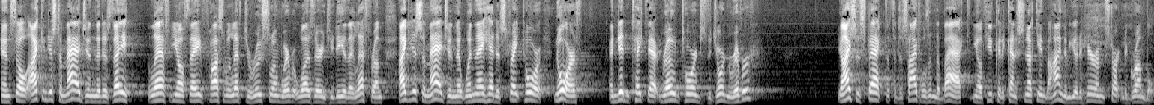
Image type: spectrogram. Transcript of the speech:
And so I can just imagine that as they left, you know, if they possibly left Jerusalem, wherever it was there in Judea they left from, I can just imagine that when they headed straight toward north and didn't take that road towards the Jordan River, you know, I suspect that the disciples in the back, you know, if you could have kind of snuck in behind them, you'd hear them starting to grumble.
